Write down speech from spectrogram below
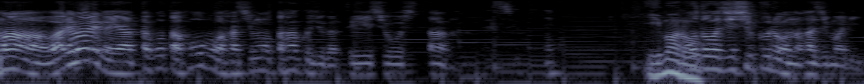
まあ、我々がやったことはほぼ橋本白樹が提唱したんですよね。今の行動自粛論の始まり。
